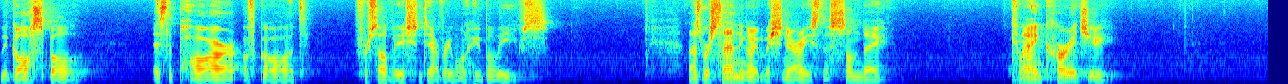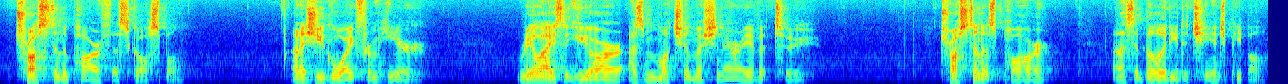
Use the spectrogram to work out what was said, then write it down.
The gospel is the power of God for salvation to everyone who believes. As we're sending out missionaries this Sunday, can I encourage you? Trust in the power of this gospel. And as you go out from here, realize that you are as much a missionary of it too. Trust in its power and its ability to change people.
